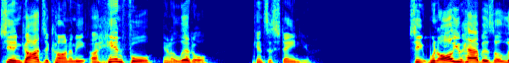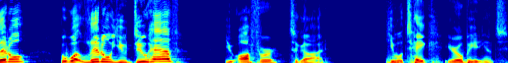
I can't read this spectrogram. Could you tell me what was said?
See, in God's economy, a handful and a little can sustain you. See, when all you have is a little, but what little you do have, you offer to God. He will take your obedience,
